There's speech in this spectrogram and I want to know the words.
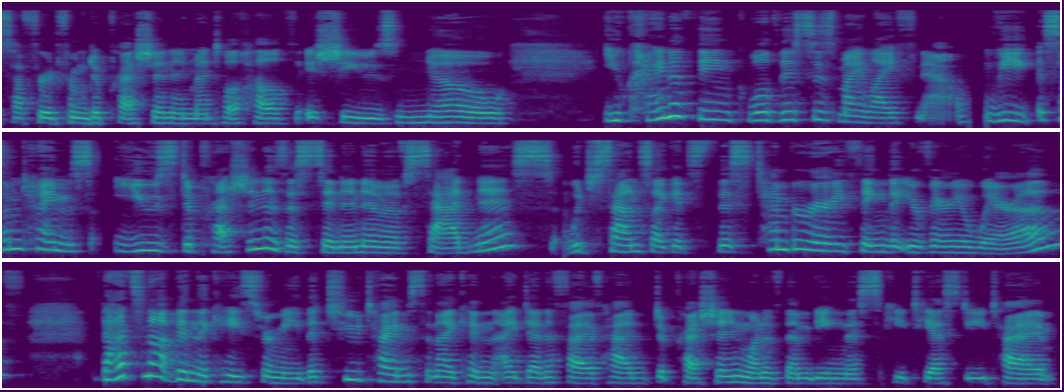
suffered from depression and mental health issues know you kind of think, well, this is my life now. We sometimes use depression as a synonym of sadness, which sounds like it's this temporary thing that you're very aware of that's not been the case for me. The two times that I can identify I've had depression, one of them being this PTSD time,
